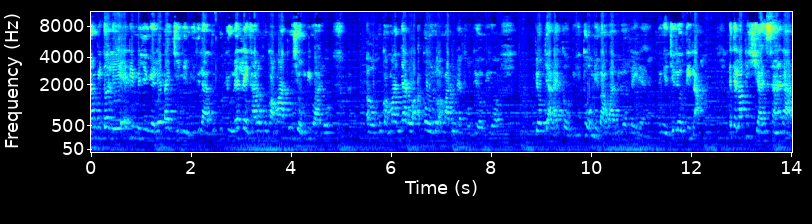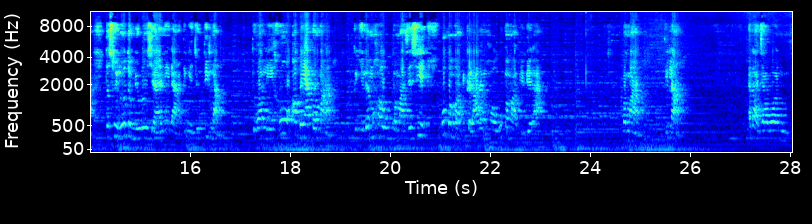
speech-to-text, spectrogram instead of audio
နမီတော့လေအဲ့ဒီမရင်ငယ်လေးပိုက်ကြီးနေပြီဒီလားသူပြူနဲ့လိန်ထားလို့ဟိုကောင်မသူ့ယုံပြီးပါလို့ဟိုကောင်မညတော့အကုန်လုံးအမတို့နဲ့ပုံပြောပြီးတော့ပြောပြလိုက်ကုန်ပြီသူ့အမေပါဝါပြီးတော့လိမ့်တယ်ငယ်ကြီးတို့တိလားအဲ့ဒါလောက်ထိရန်ဆန်းတာတဆွေလို့တမျိုးလို့ရန်နေတာတကယ်ကျုပ်တိလားသူကလေဟောအဘေအပေါ်မှာကကြီးလည်းမဟုတ်ဘူးပမာစစ်စစ်ဘုပမာပြီးကလာလည်းမဟုတ်ဘူးပမာပြီးပြလားပမာတိလားအဲ့ဒါကြောင့်အ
